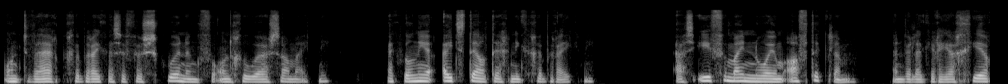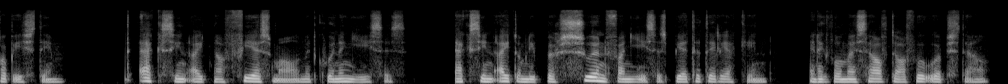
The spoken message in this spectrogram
ontwerp gebruik as 'n verskoning vir ongehoorsaamheid nie. Ek wil nie 'n uitstel tegniek gebruik nie. As u vir my nooi om af te klim, dan wil ek reageer op u stem. Ek sien uit na feesmaal met koning Jesus. Ek sien uit om die persoon van Jesus beter te leer ken en ek wil myself daarvoor oopstel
